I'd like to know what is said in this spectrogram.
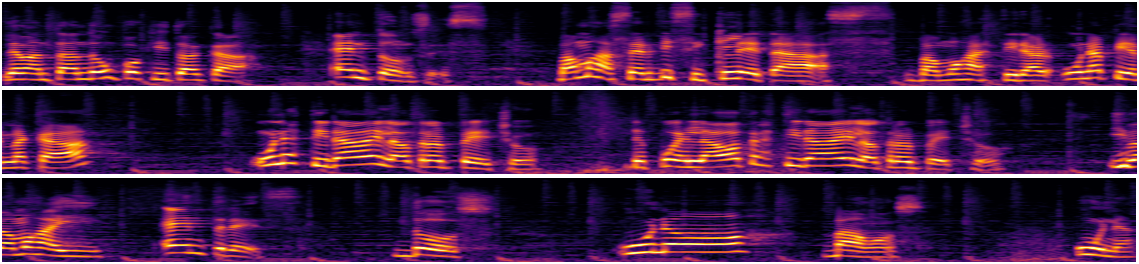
levantando un poquito acá. Entonces, vamos a hacer bicicletas. Vamos a estirar una pierna acá, una estirada y la otra al pecho. Después la otra estirada y la otra al pecho. Y vamos ahí. En 3, 2, 1. Vamos. 1,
